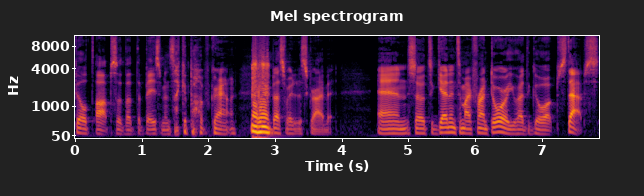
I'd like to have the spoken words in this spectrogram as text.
built up so that the basement's like above ground. That's the best way to describe it. And so to get into my front door, you had to go up steps.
